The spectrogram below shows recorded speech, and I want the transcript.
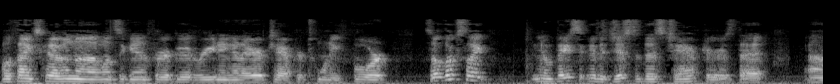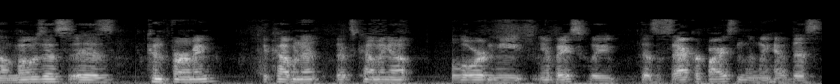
Well, thanks, Kevin, uh, once again for a good reading of there, chapter 24. So it looks like, you know, basically the gist of this chapter is that uh, Moses is confirming the covenant that's coming up, the Lord, and he, you know, basically does a sacrifice, and then we have this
